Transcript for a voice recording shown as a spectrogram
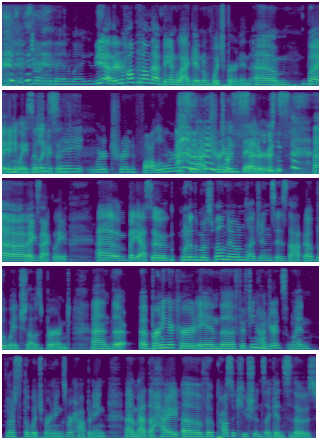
Join the bandwagon. yeah, they're hopping on that bandwagon of witch burning. Um, but anyway, so let's like I said, say we're trend followers, not trendsetters. uh, exactly. Um, but yeah, so one of the most well known legends is that of the witch that was burned. And the uh, burning occurred in the 1500s when the rest of the witch burnings were happening um, at the height of the prosecutions against those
